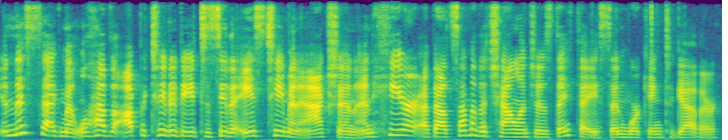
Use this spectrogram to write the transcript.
In this segment, we'll have the opportunity to see the ACE team in action and hear about some of the challenges they face in working together.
